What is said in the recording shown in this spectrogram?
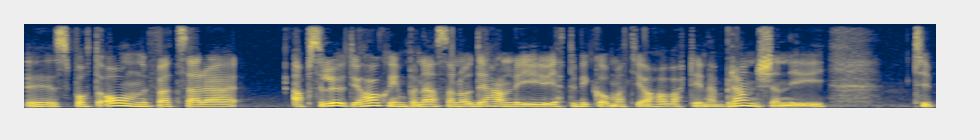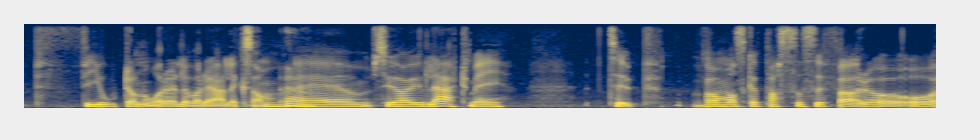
eh, spot on för att så här, absolut jag har skinn på näsan och det handlar ju jättemycket om att jag har varit i den här branschen i typ 14 år eller vad det är liksom. Ja. Eh, så jag har ju lärt mig typ vad man ska passa sig för och, och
